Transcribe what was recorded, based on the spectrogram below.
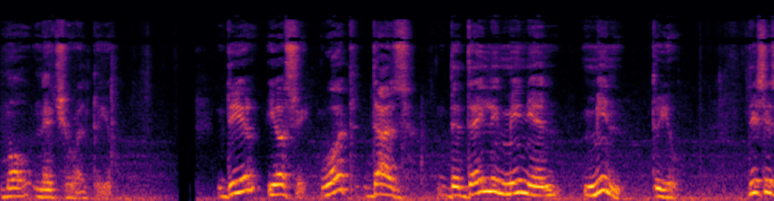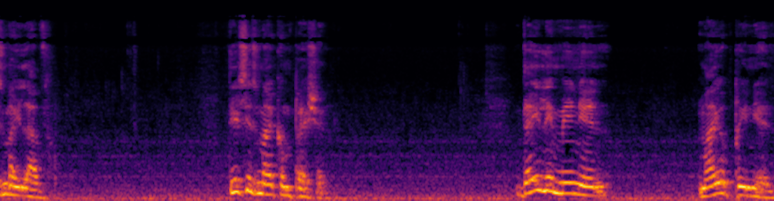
more natural to you. Dear Yossi, what does the daily minyan mean to you? This is my love. This is my compassion. Daily minyan, my opinion,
